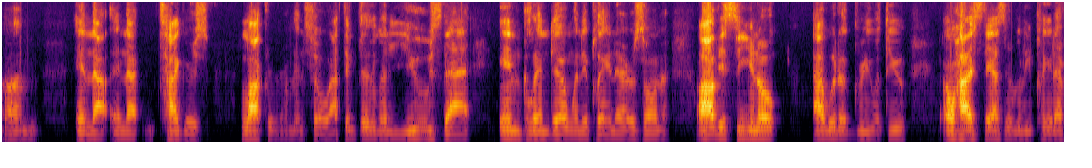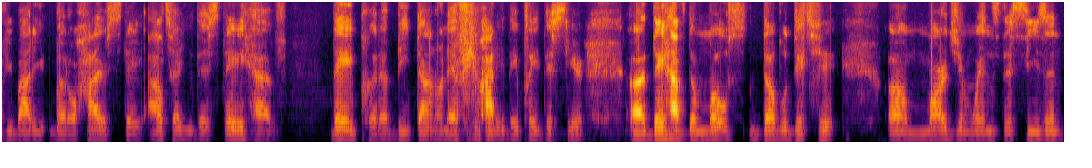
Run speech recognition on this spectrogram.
um, in that in that Tigers locker room. And so I think they're going to use that in Glendale when they play in Arizona. Obviously, you know, I would agree with you. Ohio State hasn't really played everybody, but Ohio State, I'll tell you this, they have they put a beat down on everybody they played this year. Uh, they have the most double digit um, margin wins this season.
